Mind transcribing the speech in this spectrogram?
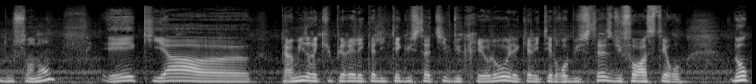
d'où son nom, et qui a... Euh, permis de récupérer les qualités gustatives du Criollo et les qualités de robustesse du Forastero. Donc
